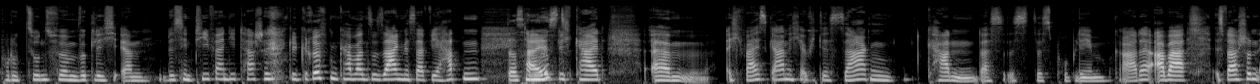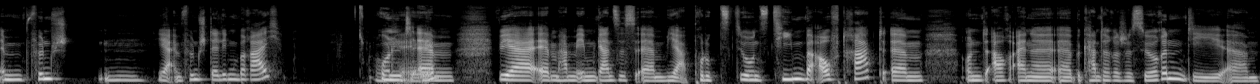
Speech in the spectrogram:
Produktionsfirmen wirklich ähm, ein bisschen tiefer in die Tasche gegriffen, kann man so sagen. Deshalb, wir hatten das heißt? die Möglichkeit, ähm, ich weiß gar nicht, ob ich das sagen kann. Das ist das Problem gerade. Aber es war schon im fünf, ja, im fünfstelligen Bereich. Okay. Und ähm, wir ähm, haben eben ein ganzes ähm, ja, Produktionsteam beauftragt ähm, und auch eine äh, bekannte Regisseurin, die, ähm,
